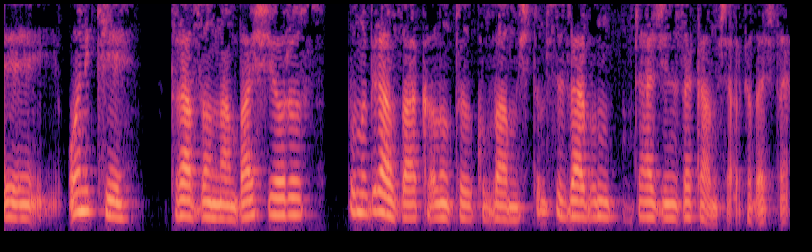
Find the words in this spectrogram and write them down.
e, 12 trabzandan başlıyoruz. Bunu biraz daha kalıntı kullanmıştım. Sizler bunun tercihinize kalmış arkadaşlar.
